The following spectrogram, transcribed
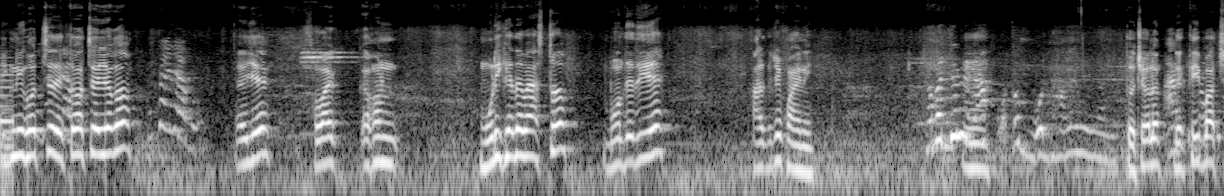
পিকনিক হচ্ছে দেখতে পাচ্ছ এই জায়গা? এই যে সবাই এখন মুড়ি খেতে ব্যস্ত বোঁদে দিয়ে আর কিছু পাইনি তো চলো দেখতেই পাচ্ছ।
